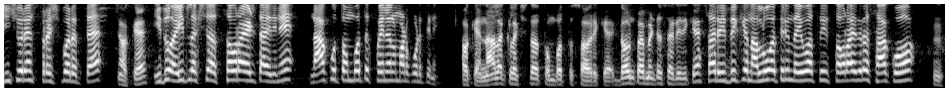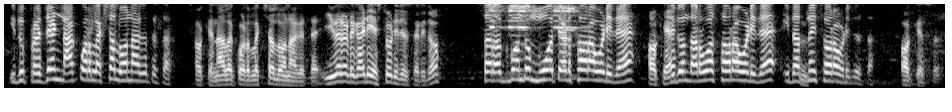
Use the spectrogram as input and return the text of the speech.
ಇನ್ಶೂರೆನ್ಸ್ ಫ್ರೆಶ್ ಬರುತ್ತೆ. ಓಕೆ ಇದು ಐದು ಲಕ್ಷ ಹತ್ತು ಸಾವಿರ ಹೇಳ್ತಾ ಇದ್ದೀನಿ ನಾಲ್ಕು ತೊಂಬತ್ತಕ್ಕೆ ಫೈನಲ್ ಮಾಡ್ಕೊಡ್ತೀನಿ. ಓಕೆ ನಾಲ್ಕು ಲಕ್ಷದ ತೊಂಬತ್ತು ಸಾವಿರಕ್ಕೆ. ಡೌನ್ ಪೇಮೆಂಟ್ ಸರ್ ಇದಕ್ಕೆ? ಸರ್ ಇದಕ್ಕೆ ನಲ್ವತ್ತರಿಂದ ಐವತ್ತೈದು ಸಾವಿರ ಇದ್ರೆ ಸಾಕು. ಇದು ಪ್ರೆಸೆಂಟ್ ನಾಲ್ಕೂವರೆ ಲಕ್ಷ ಲೋನ್ ಆಗುತ್ತೆ ಸರ್. ಓಕೆ ನಾಲ್ಕೂವರೆ ಲಕ್ಷ ಲೋನ್ ಆಗುತ್ತೆ. ಇವೆರಡು ಗಾಡಿ ಎಷ್ಟು ಹೊಡಿದೆ ಸರ್ ಇದು? ಸರ್ ಅದು ಬಂದು ಮೂವತ್ತೆರಡು ಸಾವಿರ ಓಡಿದೆ. ಓಕೆ ಇದೊಂದು ಅರವತ್ತು ಸಾವಿರ ಓಡಿದೆ. ಇದು ಹದಿನೈದು ಸಾವಿರ ಓಡಿದೆ sir. Okay sir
